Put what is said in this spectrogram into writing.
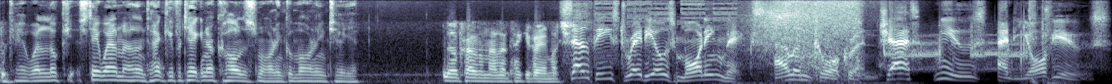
Okay, well, look, stay well, man, and thank you for taking our call this morning. Good morning to you. No problem, Alan. Thank you very much. Southeast Radio's morning mix. Alan Corcoran. Chat, news, and your views.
